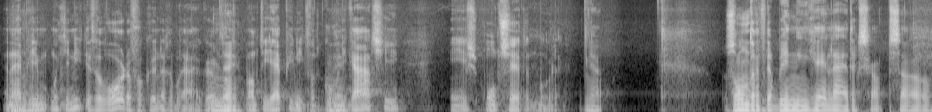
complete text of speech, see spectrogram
En daar heb je, moet je niet te veel woorden voor kunnen gebruiken, Nee. want, want die heb je niet. Want communicatie is ontzettend moeilijk. Ja. Zonder verbinding geen leiderschap, zou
